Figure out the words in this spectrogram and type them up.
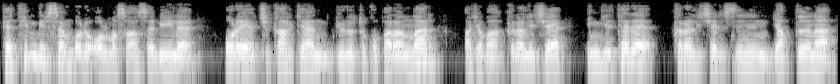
fethin bir sembolü olması hasebiyle oraya çıkarken gürültü koparanlar acaba kraliçe İngiltere kraliçesinin yaptığına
